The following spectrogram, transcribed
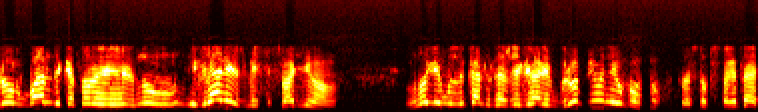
рок-банды, которые, ну, играли вместе с Вадимом. Многие музыканты даже играли в группе у него. То есть, собственно, это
